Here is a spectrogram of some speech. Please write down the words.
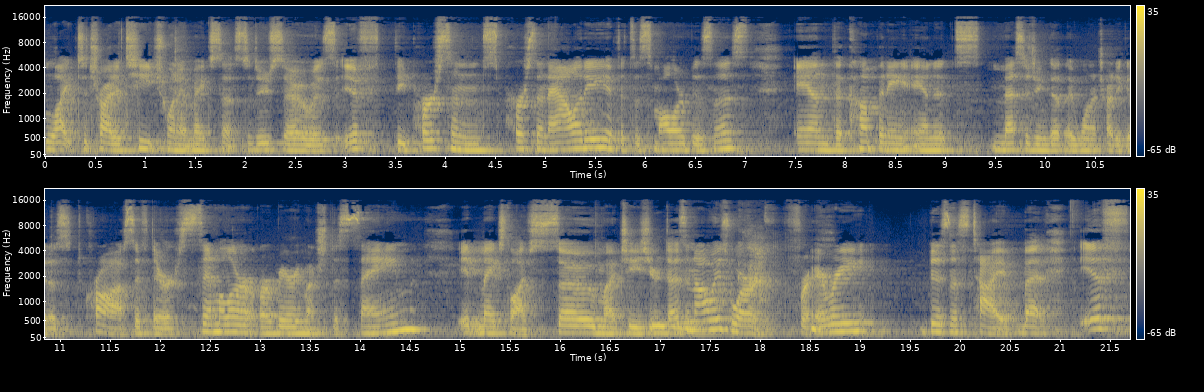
like to try to teach when it makes sense to do so is if the person's personality, if it's a smaller business, and the company and its messaging that they want to try to get us across, if they're similar or very much the same, it makes life so much easier. It doesn't mm-hmm. always work for every business type, but if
